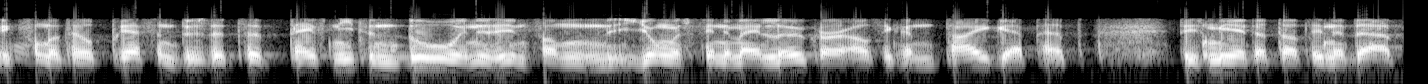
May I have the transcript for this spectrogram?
ik, vond het heel treffend. Dus het heeft niet een doel in de zin van jongens vinden mij leuker als ik een tie gap heb. Het is meer dat dat inderdaad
